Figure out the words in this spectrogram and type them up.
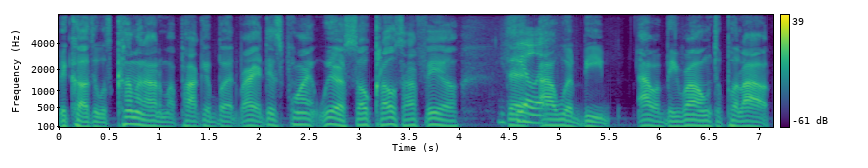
because it was coming out of my pocket. But right at this point, we are so close. I feel You that feel. I would be, I would be wrong to pull out,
